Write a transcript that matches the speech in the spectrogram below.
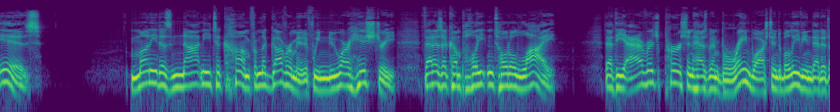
is. Money does not need to come from the government if we knew our history. That is a complete and total lie that the average person has been brainwashed into believing that it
